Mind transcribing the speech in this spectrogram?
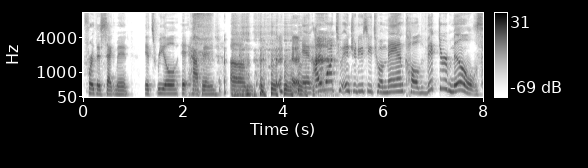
for this segment. It's real. It happened. Um, and I want to introduce you to a man called Victor Mills.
